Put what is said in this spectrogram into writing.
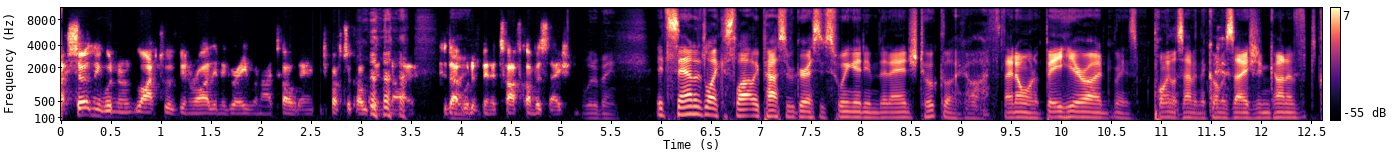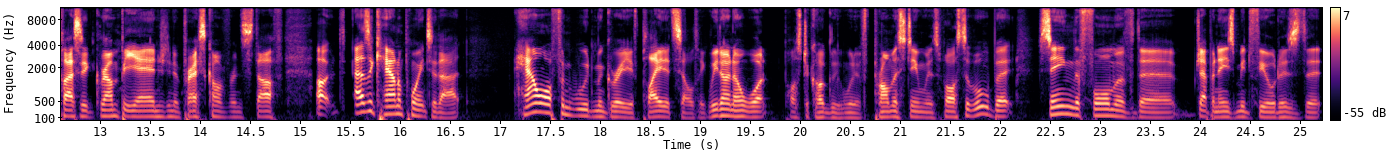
I certainly wouldn't like to have been Riley McGree when I told Ange Postecoglou no, because that would have been a tough conversation. Would have been. It sounded like a slightly passive aggressive swing at him that Ange took. Like, oh, if they don't want to be here, I, it's pointless having the conversation. kind of classic grumpy Ange in a press conference stuff. Uh, as a counterpoint to that, how often would McGree have played at Celtic? We don't know what Postecoglou would have promised him was possible, but seeing the form of the Japanese midfielders that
